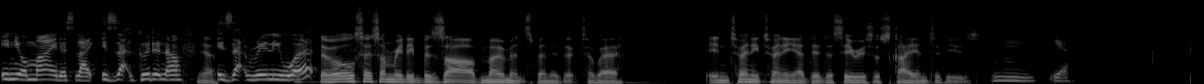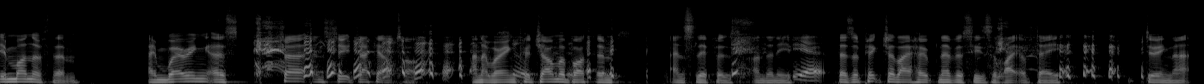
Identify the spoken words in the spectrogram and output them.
in your mind it's like is that good enough? Yeah. is that really work? There were also some really bizarre moments, Benedicta, where in 2020 I did a series of Sky interviews. mm, yes. In one of them, I'm wearing a shirt and suit jacket up top, and I'm wearing pajama bottoms and slippers underneath. Yeah. There's a picture that I hope never sees the light of day doing that.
